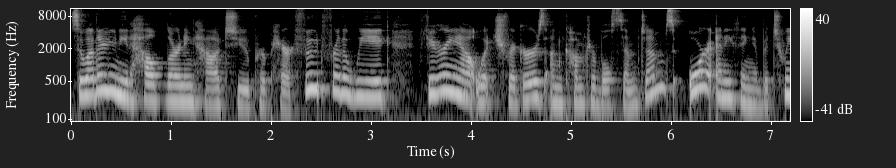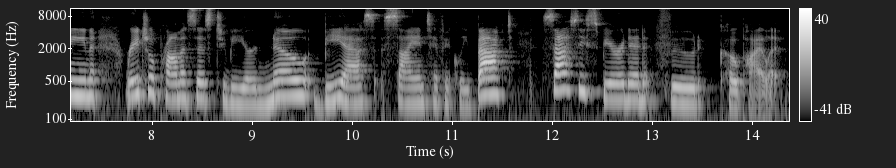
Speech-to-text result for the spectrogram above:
So, whether you need help learning how to prepare food for the week, figuring out what triggers uncomfortable symptoms, or anything in between, Rachel promises to be your no BS, scientifically backed, sassy spirited food co pilot.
